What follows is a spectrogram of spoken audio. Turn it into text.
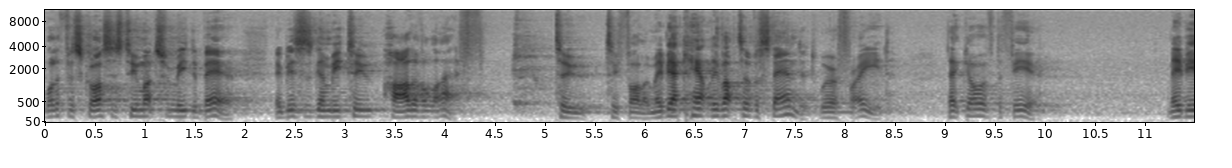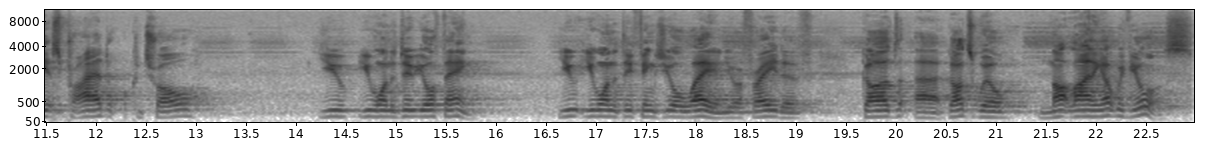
what if this cross is too much for me to bear? Maybe this is going to be too hard of a life to, to follow. Maybe I can't live up to the standard. We're afraid. Let go of the fear. Maybe it's pride or control. You, you want to do your thing. You, you want to do things your way and you're afraid of God, uh, God's will not lining up with yours.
